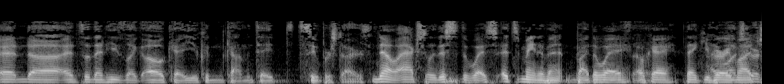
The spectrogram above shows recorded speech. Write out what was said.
And uh, and so then he's like, oh, okay, you can commentate superstars. No, actually, this is the way. It's, it's main event, by the way. Sorry. Okay, thank you very much.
